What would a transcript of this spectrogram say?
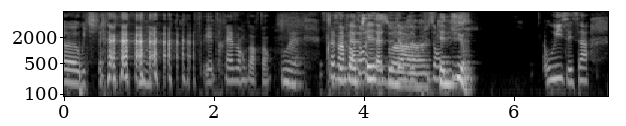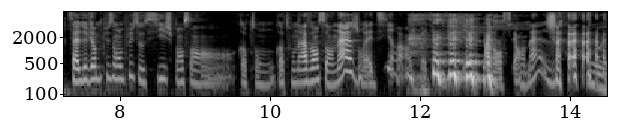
Euh, oui. c'est très important. Ouais. C'est très important et ça le devient de plus en plus. Oui, c'est ça. Ça le devient de plus en plus aussi, je pense, en... quand on quand on avance en âge, on va dire. Hein, dire avancer en âge. Ouais.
